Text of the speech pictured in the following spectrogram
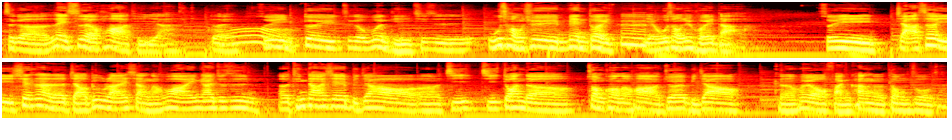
这个类似的话题呀、对，哦所以对于这个问题，其实无从去面对，嗯也无从去回答。所以假设以现在的角度来想的话，应该就是呃听到一些比较呃极极端的状况的话，就会比较可能会有反抗的动作这样。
